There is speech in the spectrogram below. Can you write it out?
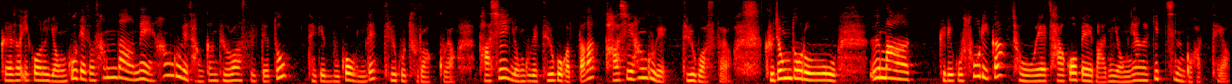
그래서 이거를 영국에서 산 다음에 한국에 잠깐 들어왔을 때도 되게 무거운데 들고 들어왔고요. 다시 영국에 들고 갔다가 다시 한국에 들고 왔어요. 그 정도로 음악 그리고 소리가 저의 작업에 많이 영향을 끼치는 것 같아요.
